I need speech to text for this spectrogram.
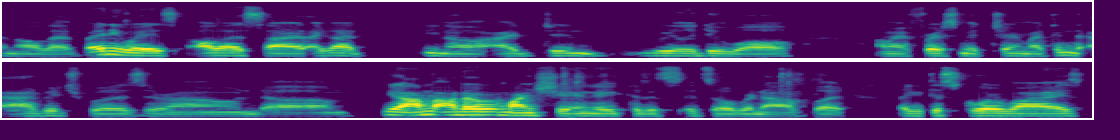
and all that. But anyways, all that aside, I got you know I didn't really do well on my first midterm. I think the average was around, um, you know, I'm, I don't mind sharing it because it's it's over now. But like the score wise,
